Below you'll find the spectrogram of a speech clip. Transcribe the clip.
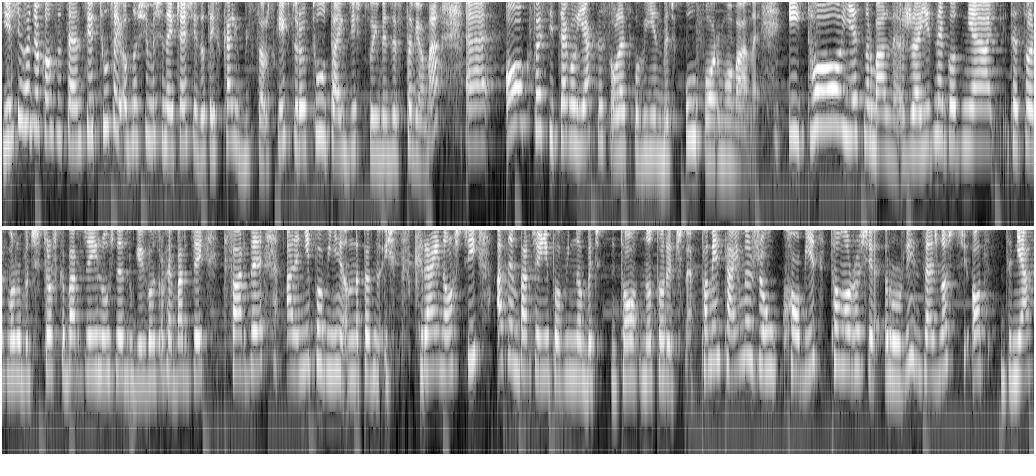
Jeśli chodzi o konsystencję, tutaj odnosimy się najczęściej do tej skali blistorskiej, która tutaj gdzieś tutaj będzie wstawiona, e, o kwestii tego, jak ten stolec powinien być uformowany. I to jest normalne, że jednego dnia ten stolec może być troszkę bardziej luźny, drugiego trochę bardziej twardy, ale nie powinien on na pewno iść w skrajności, a tym bardziej nie powinno być to notoryczne. Pamiętajmy, że u kobiet to może się różnić w zależności od dnia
